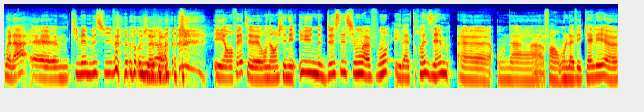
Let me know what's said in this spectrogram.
voilà. Euh, qui même me suivent. on y va. J'adore. Et en fait, euh, on a enchaîné une, deux sessions à fond, et la troisième, on a, enfin, on l'avait calée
